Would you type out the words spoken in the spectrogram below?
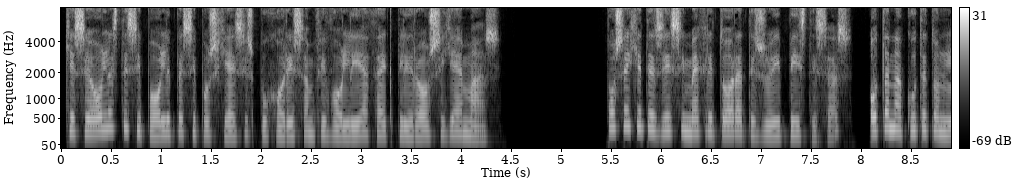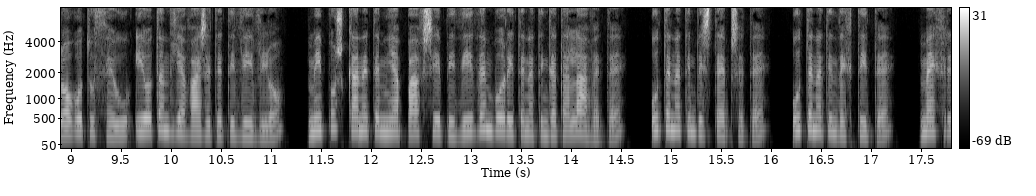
και σε όλες τις υπόλοιπες υποσχέσεις που χωρίς αμφιβολία θα εκπληρώσει για εμάς. Πώς έχετε ζήσει μέχρι τώρα τη ζωή πίστη σας, όταν ακούτε τον λόγο του Θεού ή όταν διαβάζετε τη βίβλο, μήπως κάνετε μια παύση επειδή δεν μπορείτε να την καταλάβετε, ούτε να την πιστέψετε, ούτε να την δεχτείτε, μέχρι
